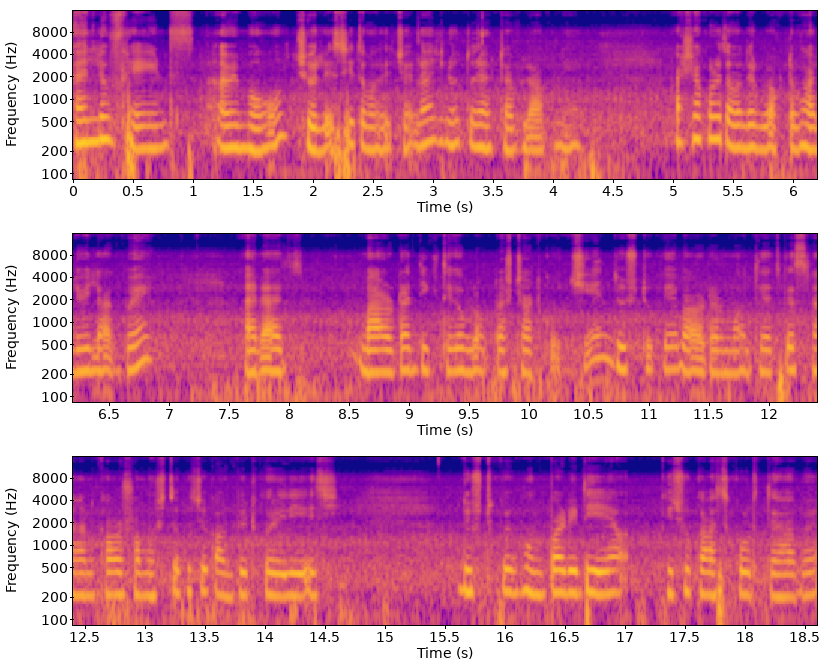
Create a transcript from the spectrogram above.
হ্যালো ফ্রেন্ডস, আমি মৌ, চলে এসেছি তোমাদের জন্য আজ নতুন একটা ব্লগ নিয়ে। আশা করি তোমাদের ব্লগটা ভালোই লাগবে। আর আজ বারোটার দিক থেকে ব্লগটা স্টার্ট করছি। দুষ্টুকে বারোটার মধ্যে আজকে স্নান খাওয়ার সমস্ত কিছু কমপ্লিট করে দিয়েছি। দুষ্টুকে ঘুম পাড়িয়ে দিয়ে কিছু কাজ করতে হবে।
